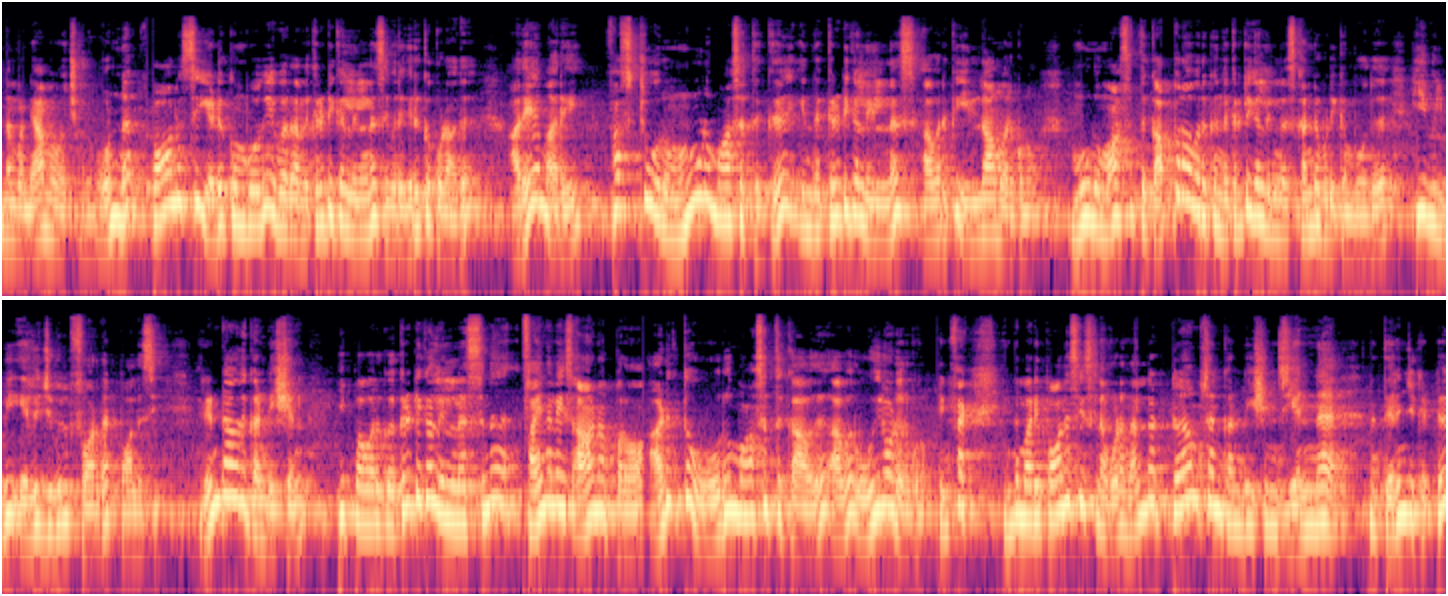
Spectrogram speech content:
நம்ம ஞாபகம் வச்சுக்கணும். ஒன்று பாலிசி எடுக்கும்போது இவர் அந்த கிரிட்டிக்கல் இல்னஸ் இவருக்கு இருக்கக்கூடாது. அதே மாதிரி ஃபஸ்ட்டு ஒரு மூணு மாதத்துக்கு இந்த கிரிட்டிக்கல் இல்னஸ் அவருக்கு இல்லாமல் இருக்கணும். மூணு மாதத்துக்கு அப்புறம் அவருக்கு இந்த கிரிட்டிக்கல் இல்னஸ் கண்டுபிடிக்கும் போது he will be eligible for that policy ரெண்டாவது கண்டிஷன் இப்போ அவருக்கு கிரிட்டிக்கல் இல்னஸ்னு ஃபைனலைஸ் ஆன அப்புறம் அடுத்த ஒரு மாதத்துக்காவது அவர் உயிரோடு இருக்கணும். இன்ஃபேக்ட் இந்த மாதிரி பாலிசிஸ்லாம் கூட நல்ல டேர்ம்ஸ் அண்ட் கண்டிஷன்ஸ் என்னன்னு தெரிஞ்சுக்கிட்டு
